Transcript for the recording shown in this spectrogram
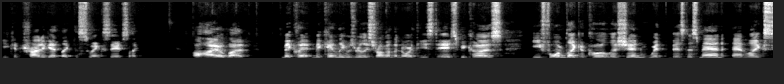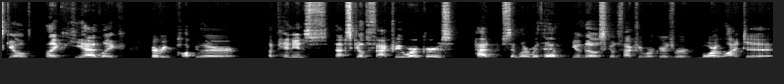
you can try to get like the swing states like Ohio, but McKinley was really strong on the Northeast states because he formed like a coalition with businessmen and like skilled, like he had like very popular opinions that skilled factory workers had similar with him, even though skilled factory workers were more aligned to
